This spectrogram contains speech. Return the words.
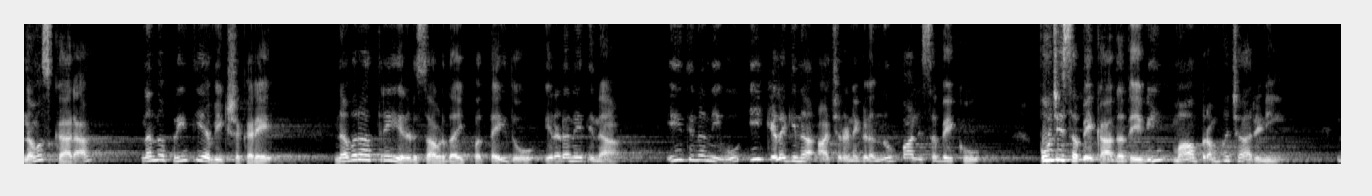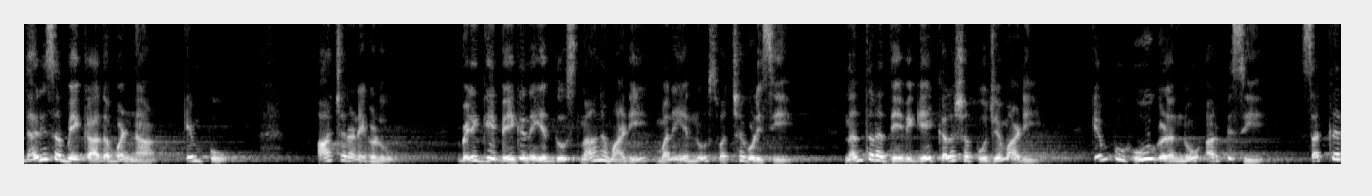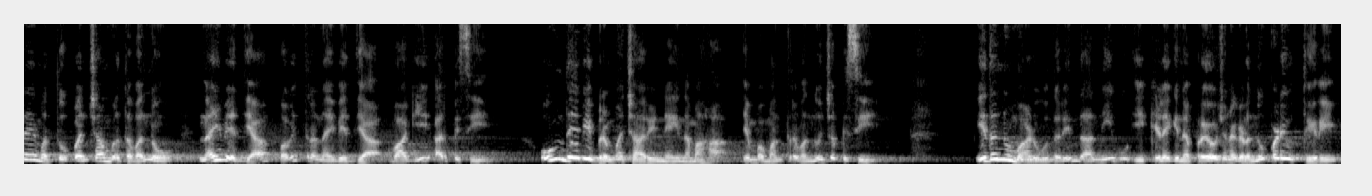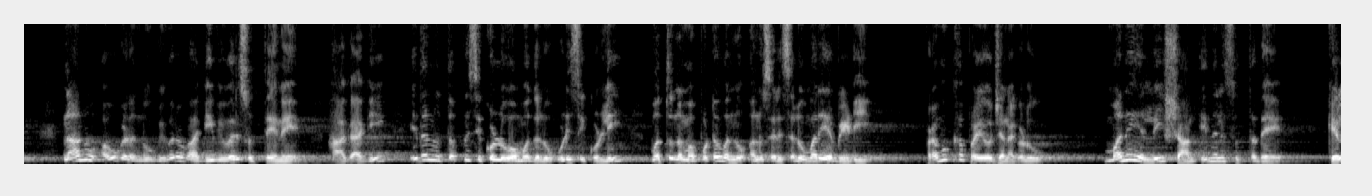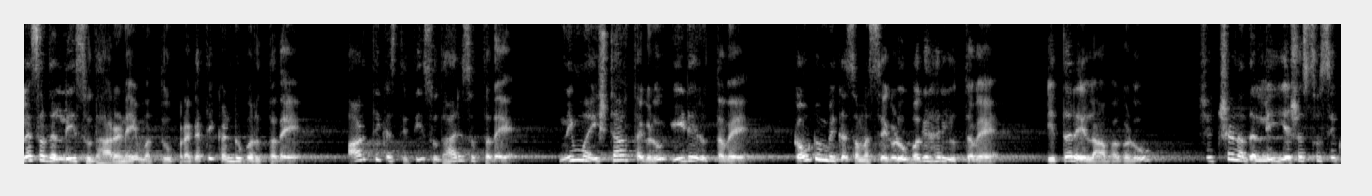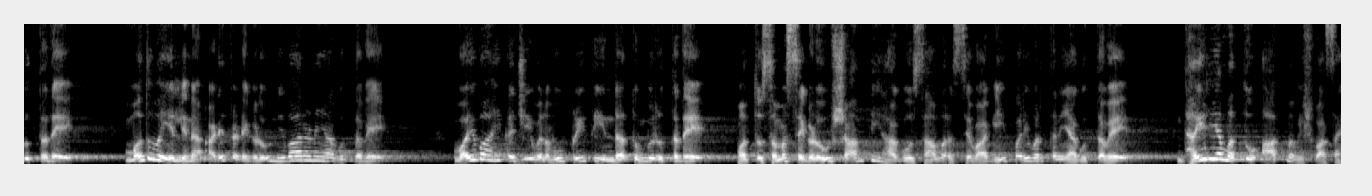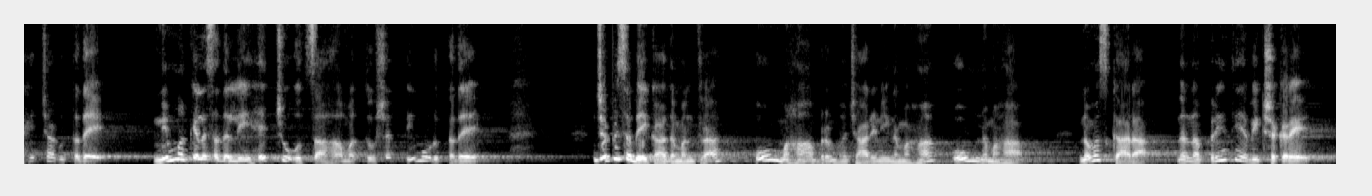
ನಮಸ್ಕಾರ. ನನ್ನ ಪ್ರೀತಿಯ ವೀಕ್ಷಕರೇ, ನವರಾತ್ರಿ ಎರಡು ಸಾವಿರದ ಇಪ್ಪತ್ತೈದು ಎರಡನೇ ದಿನ. ಈ ದಿನ ನೀವು ಈ ಕೆಳಗಿನ ಆಚರಣೆಗಳನ್ನು ಪಾಲಿಸಬೇಕು. ಪೂಜಿಸಬೇಕಾದ ದೇವಿ ಮಾ ಬ್ರಹ್ಮಚಾರಿಣಿ. ಧರಿಸಬೇಕಾದ ಬಣ್ಣ ಕೆಂಪು. ಆಚರಣೆಗಳು. ಬೆಳಿಗ್ಗೆ ಬೇಗನೆ ಎದ್ದು ಸ್ನಾನ ಮಾಡಿ ಮನೆಯನ್ನು ಸ್ವಚ್ಛಗೊಳಿಸಿ. ನಂತರ ದೇವಿಗೆ ಕಲಶ ಪೂಜೆ ಮಾಡಿ. ಕೆಂಪು ಹೂವುಗಳನ್ನು ಅರ್ಪಿಸಿ. ಸಕ್ಕರೆ ಮತ್ತು ಪಂಚಾಮೃತವನ್ನು ನೈವೇದ್ಯ, ಪವಿತ್ರ ನೈವೇದ್ಯವಾಗಿ ಅರ್ಪಿಸಿ. ಓಂ ದೇವಿ ಬ್ರಹ್ಮಚಾರಿಣ್ಯ ನಮಃ ಎಂಬ ಮಂತ್ರವನ್ನು ಜಪಿಸಿ. ಇದನ್ನು ಮಾಡುವುದರಿಂದ ನೀವು ಈ ಕೆಳಗಿನ ಪ್ರಯೋಜನಗಳನ್ನು ಪಡೆಯುತ್ತೀರಿ. ನಾನು ಅವುಗಳನ್ನು ವಿವರವಾಗಿ ವಿವರಿಸುತ್ತೇನೆ. ಹಾಗಾಗಿ ಇದನ್ನು ತಪ್ಪಿಸಿಕೊಳ್ಳುವ ಮೊದಲು ಉಳಿಸಿಕೊಳ್ಳಿ ಮತ್ತು ನಮ್ಮ ಪುಟವನ್ನು ಅನುಸರಿಸಲು ಮರೆಯಬೇಡಿ. ಪ್ರಮುಖ ಪ್ರಯೋಜನಗಳು. ಮನೆಯಲ್ಲಿ ಶಾಂತಿ ನೆಲೆಸುತ್ತದೆ. ಕೆಲಸದಲ್ಲಿ ಸುಧಾರಣೆ ಮತ್ತು ಪ್ರಗತಿ ಕಂಡುಬರುತ್ತದೆ. ಆರ್ಥಿಕ ಸ್ಥಿತಿ ಸುಧಾರಿಸುತ್ತದೆ. ನಿಮ್ಮ ಇಷ್ಟಾರ್ಥಗಳು ಈಡೇರುತ್ತವೆ. ಕೌಟುಂಬಿಕ ಸಮಸ್ಯೆಗಳು ಬಗೆಹರಿಯುತ್ತವೆ. ಇತರೆ ಲಾಭಗಳು ಶಿಕ್ಷಣದಲ್ಲಿ ಯಶಸ್ಸು ಸಿಗುತ್ತದೆ. ಮದುವೆಯಲ್ಲಿನ ಅಡೆತಡೆಗಳು ನಿವಾರಣೆಯಾಗುತ್ತವೆ. ವೈವಾಹಿಕ ಜೀವನವು ಪ್ರೀತಿಯಿಂದ ತುಂಬಿರುತ್ತದೆ ಮತ್ತು ಸಮಸ್ಯೆಗಳು ಶಾಂತಿ ಹಾಗೂ ಸಾಮರಸ್ಯವಾಗಿ ಪರಿವರ್ತನೆಯಾಗುತ್ತವೆ. ಧೈರ್ಯ ಮತ್ತು ಆತ್ಮವಿಶ್ವಾಸ ಹೆಚ್ಚಾಗುತ್ತದೆ. ನಿಮ್ಮ ಕೆಲಸದಲ್ಲಿ ಹೆಚ್ಚು ಉತ್ಸಾಹ ಮತ್ತು ಶಕ್ತಿ ಮೂಡುತ್ತದೆ. ಜಪಿಸಬೇಕಾದ ಮಂತ್ರ ಓಂ ಮಹಾ ಬ್ರಹ್ಮಚಾರಿಣಿ ನಮಃ ಓಂ ನಮಃ. ನಮಸ್ಕಾರ ನನ್ನ ಪ್ರೀತಿಯ ವೀಕ್ಷಕರೇ.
